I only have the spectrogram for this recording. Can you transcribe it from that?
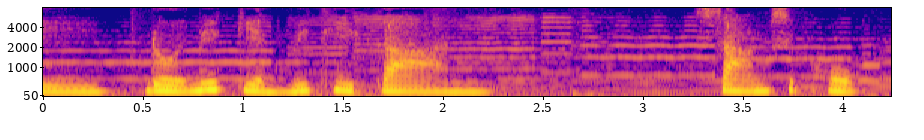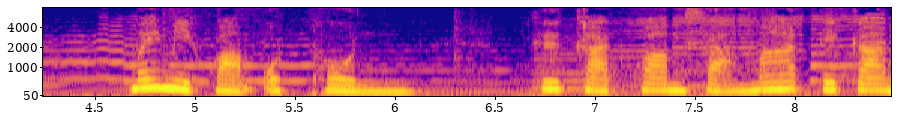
ดี โดยไม่เกี่ยงวิธีการ 36. ไม่มีความอดทน คือขาดความสามารถในการ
